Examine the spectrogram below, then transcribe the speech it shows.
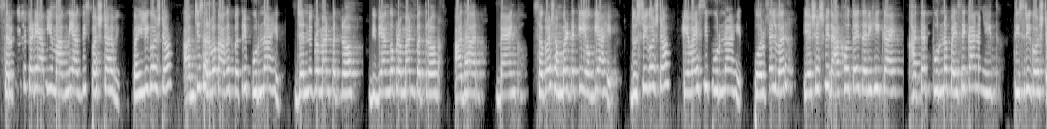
सरकारकडे आपली मागणी अगदी स्पष्ट हवी. पहिली गोष्ट आमची सर्व कागदपत्रे पूर्ण आहेत. जन्म प्रमाणपत्र दिव्यांग प्रमाणपत्र आधार बँक सगळं शंभर टक्के योग्य आहे. दुसरी गोष्ट केवायसी पूर्ण आहे. पोर्टलवर यशस्वी दाखवतंय तरीही काय? खात्यात पूर्ण पैसे का नाहीत? तिसरी गोष्ट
